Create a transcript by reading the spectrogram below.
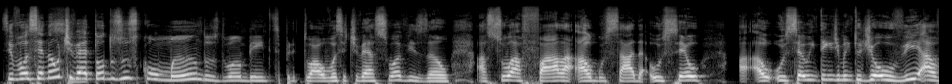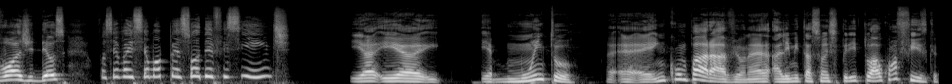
Se você não Sim. tiver todos os comandos do ambiente espiritual, você tiver a sua visão, a sua fala aguçada, o seu, a, o seu entendimento de ouvir a voz de Deus, você vai ser uma pessoa deficiente. E, e, e é muito É, é incomparável, né? A limitação espiritual com a física.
